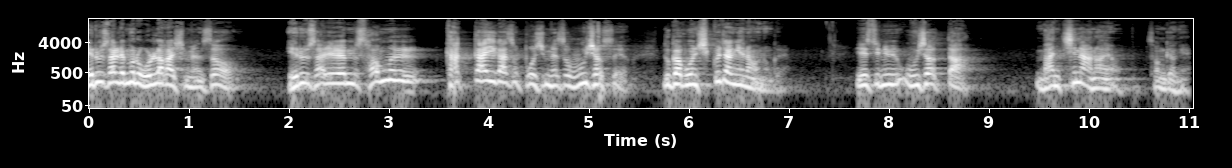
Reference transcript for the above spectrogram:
예루살렘으로 올라가시면서 예루살렘 성을 가까이 가서 보시면서 우셨어요. 누가 보면 19장에 나오는 거예요. 예수님이 우셨다. 많지는 않아요. 성경에.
